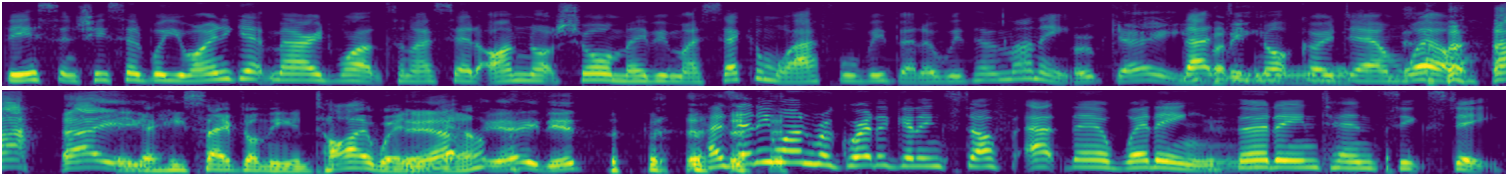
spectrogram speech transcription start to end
this and she said, well, you only get married once. And I said, I'm not sure. Maybe my second wife will be better with her money. Okay. That buddy. did not go down well. There you. He saved on the entire wedding Yeah, now. yeah, he did. Has anyone regretted getting stuff at their wedding? 13, 10, 60.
